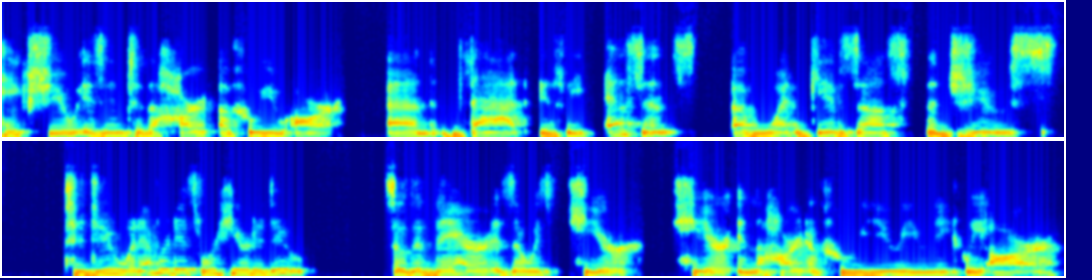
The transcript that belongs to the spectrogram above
takes you is into the heart of who you are. And that is the essence of what gives us the juice to do whatever it is we're here to do. So the there is always here, here in the heart of who you uniquely are.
